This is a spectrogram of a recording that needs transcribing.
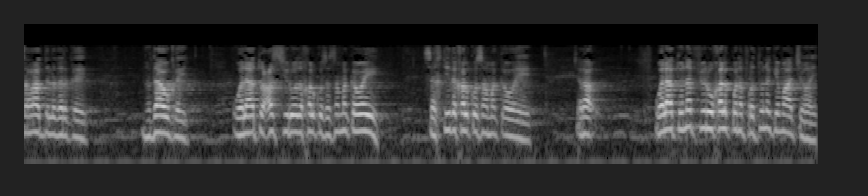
ثواب دل درکې نو دا وکي ولا تعسروا د خلکو سره سم کوي سختی د خلکو سره مکوي چرا ولا تنفروا خلق په نفرتونو کې ما چوي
